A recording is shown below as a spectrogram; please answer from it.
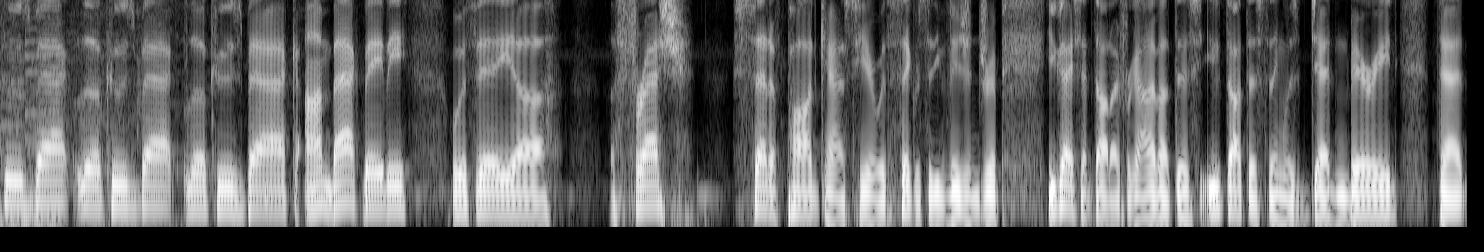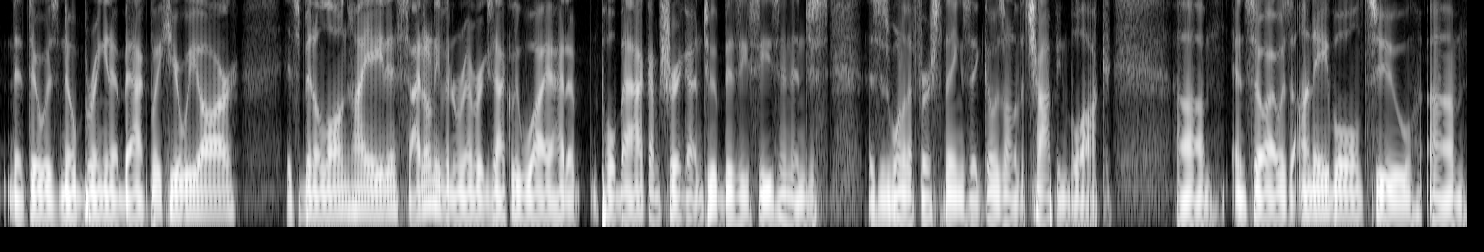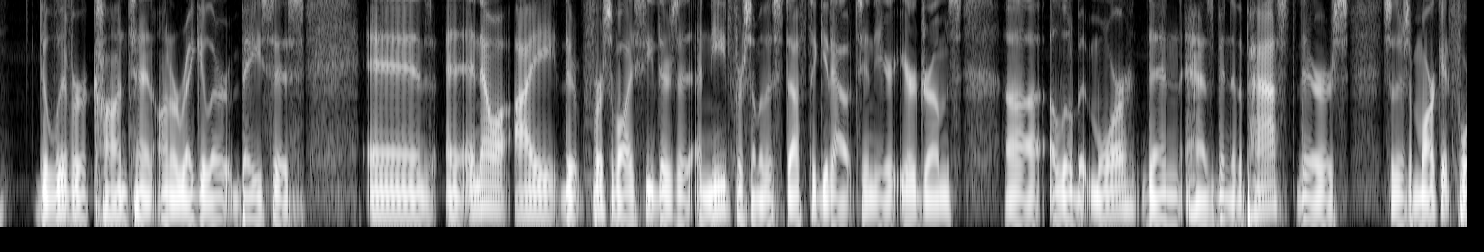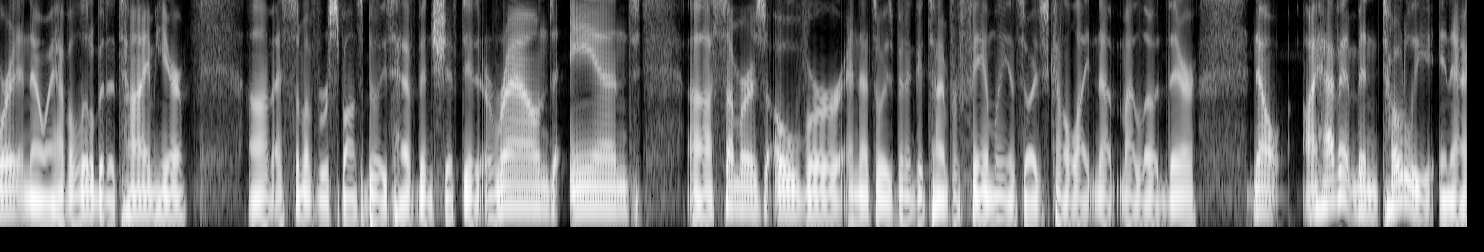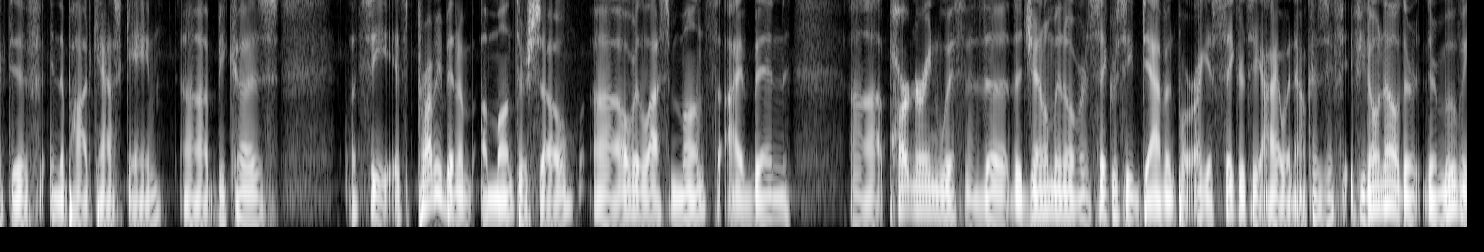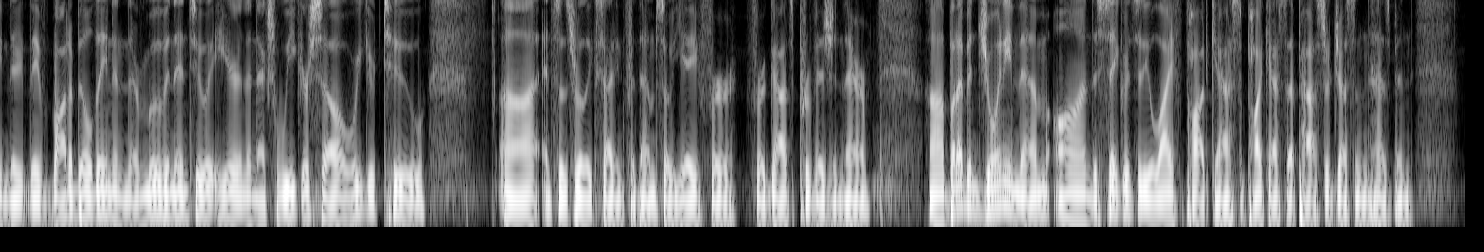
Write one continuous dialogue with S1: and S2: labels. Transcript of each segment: S1: Look who's back, look who's back, look who's back. I'm back, baby, with a uh, a fresh set of podcasts here with Sacred City Vision Drip. You guys had thought I forgot about this. You thought this thing was dead and buried, that that there was no bringing it back, but here we are. It's been a long hiatus. I don't even remember exactly why I had to pull back. I'm sure I got into a busy season and just this is one of the first things that goes onto the chopping block. Um, and so I was unable to um, deliver content on a regular basis. And, and now I there, first of all I see there's a, a need for some of this stuff to get out into your eardrums uh, a little bit more than has been in the past. There's so there's a market for it, and now I have a little bit of time here um, as some of responsibilities have been shifted around and. Uh, summer is over, and that's always been a good time for family, and so I just kind of lighten up my load there. Now, I haven't been totally inactive in the podcast game uh, because, let's see, it's probably been a, a month or so. Uh, over the last month, I've been uh, partnering with the the gentleman over in Sacred City Davenport, or I guess Sacred City, Iowa now. Because if, if you don't know, they're they're moving. They, they've bought a building and they're moving into it here in the next week or so, week or two. Uh, and so it's really exciting for them. So yay for for God's provision there. Uh, but I've been joining them on the Sacred City Life podcast, a podcast that Pastor Justin has been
